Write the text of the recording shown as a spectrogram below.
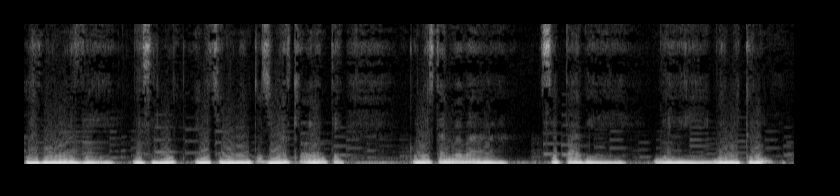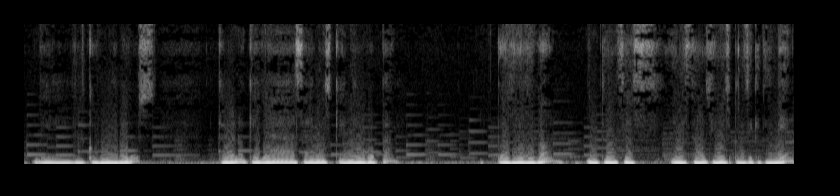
las normas de, salud en estos momentos y más que obviamente con esta nueva cepa de, de, Omicron, del, coronavirus, que bueno que ya sabemos que en Europa pues ya llegó, entonces en Estados Unidos parece que también,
